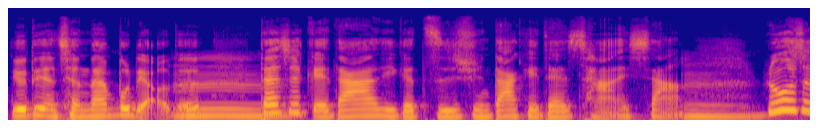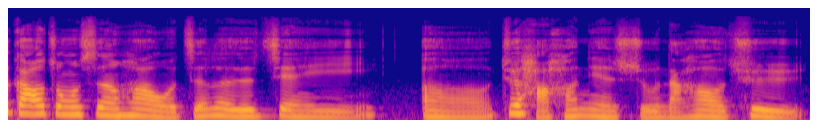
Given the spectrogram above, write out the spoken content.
有点承担不了的。嗯、但是给大家一个资讯，大家可以再查一下。嗯、如果是高中生的话，我真的就建议呃就好好念书，然后去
